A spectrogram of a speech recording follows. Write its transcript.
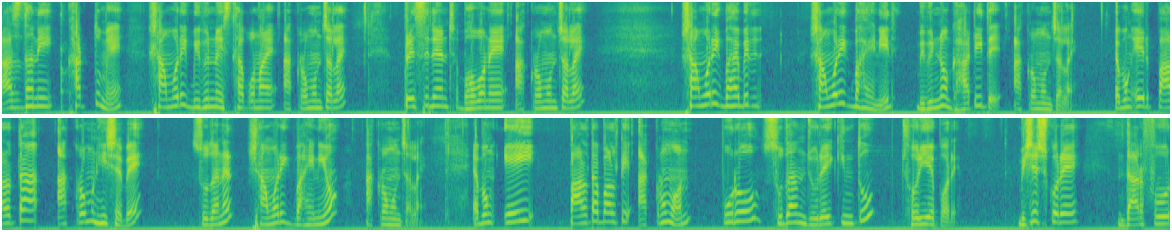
রাজধানী খার্তুমে সামরিক বিভিন্ন স্থাপনায় আক্রমণ চালায়, প্রেসিডেন্ট ভবনে আক্রমণ চালায়, সামরিক বাহিনীর সামরিক বাহিনীর বিভিন্ন ঘাঁটিতে আক্রমণ চালায় এবং এর পাল্টা আক্রমণ হিসেবে সুদানের সামরিক বাহিনীও আক্রমণ চালায় এবং এই পাল্টাপাল্টি আক্রমণ পুরো সুদান জুড়েই কিন্তু ছড়িয়ে পড়ে। বিশেষ করে দারফুর,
